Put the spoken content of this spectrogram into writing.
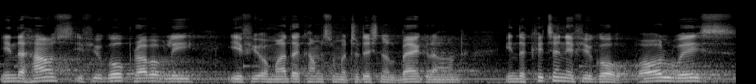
In the house, if you go probably, if your mother comes from a traditional background, in the kitchen if you go, always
